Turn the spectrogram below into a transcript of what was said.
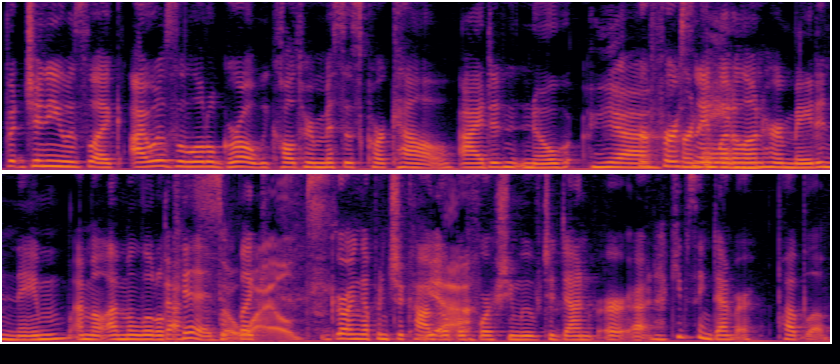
But Ginny was like, I was a little girl. We called her Mrs. Corkell. I didn't know Yeah, her first her name, let alone her maiden name. I'm a, I'm a little That's kid. so like wild. growing up in Chicago Yeah. before she moved to Denver. Or, uh, I keep saying Denver, Pueblo.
